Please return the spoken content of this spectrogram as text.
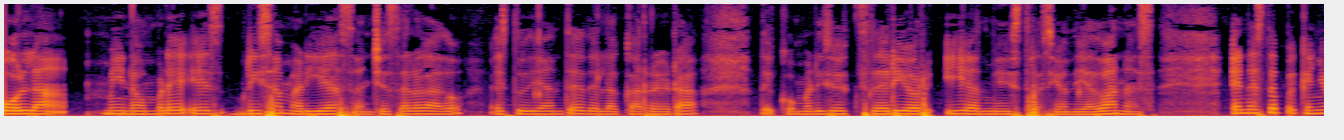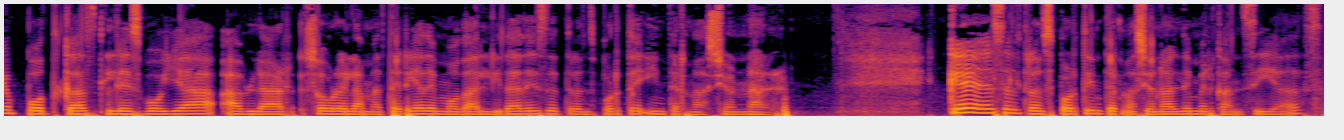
Hola, mi nombre es Brisa María Sánchez Salgado, estudiante de la carrera de Comercio Exterior y Administración de Aduanas. En este pequeño podcast les voy a hablar sobre la materia de modalidades de transporte internacional. ¿Qué es el transporte internacional de mercancías?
